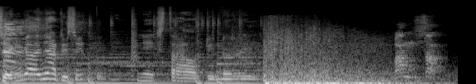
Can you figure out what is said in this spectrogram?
jengkelnya di situ. Ini extraordinary. Bangsat.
